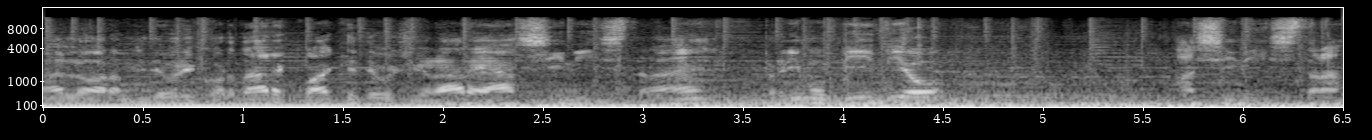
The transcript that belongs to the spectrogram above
Allora, mi devo ricordare qua che devo girare a sinistra, eh? Primo bivio a sinistra.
